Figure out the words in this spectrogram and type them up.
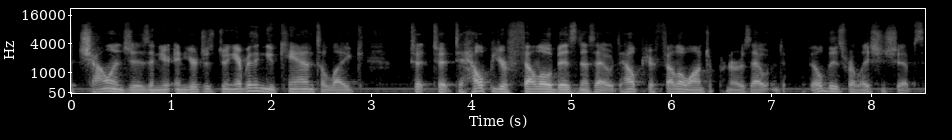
the challenges and you're and you're just doing everything you can to like to, to, to help your fellow business out, to help your fellow entrepreneurs out, and to build these relationships.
